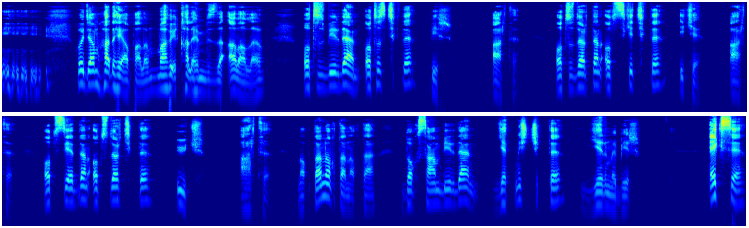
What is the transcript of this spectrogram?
Hocam hadi yapalım. Mavi kalemimizi de alalım. 31'den 30 çıktı 1 artı. 34'ten 32 çıktı 2 artı. 37'den 34 çıktı 3 artı. Nokta nokta nokta. 91'den 70 çıktı 21. Eksi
